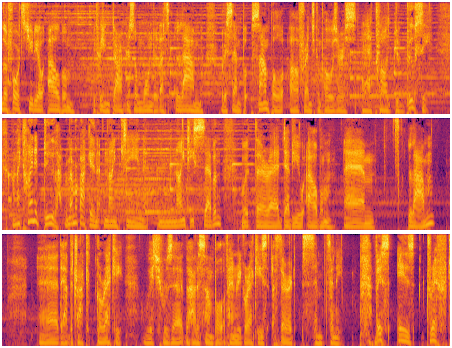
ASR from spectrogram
their fourth studio album, Between Darkness and Wonder. That's Lamb with a sample, sample of French composers uh, Claude Debussy. And they kind of do that. Remember back in 1997 with their uh, debut album, um, Lamb? Uh, they had the track Gorecki, which was uh, they had a sample of Henry Gorecki's Third Symphony. This is Drift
